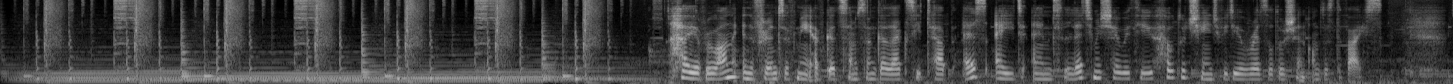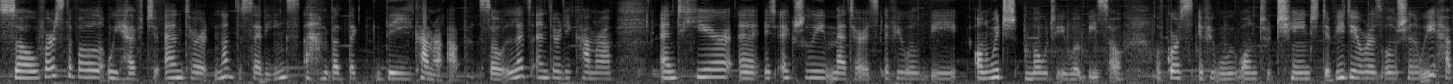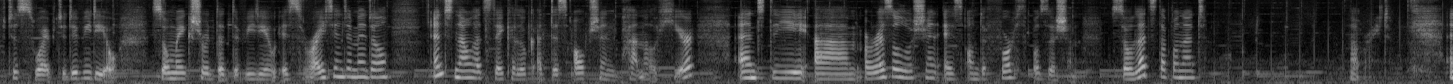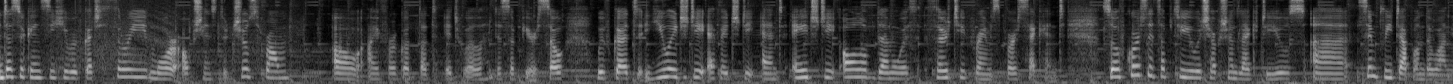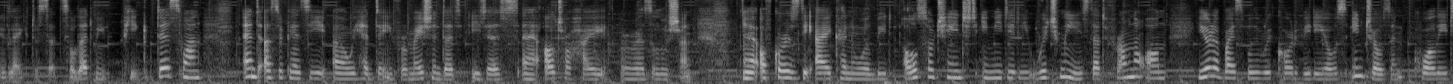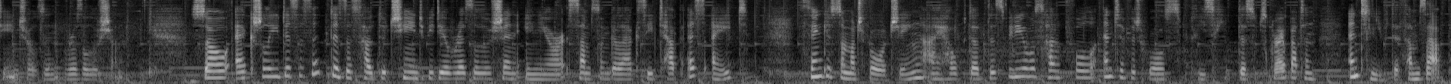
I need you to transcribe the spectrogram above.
Thank you. Hi everyone, in front of me I've got Samsung Galaxy Tab S8 and let me share with you how to change video resolution on this device. So first of all we have to enter not the settings but the, the camera app. So let's enter the camera and here uh, it actually matters if you will be on which mode you will be. So of course if you want to change the video resolution we have to swipe to the video. So make sure that the video is right in the middle and now let's take a look at this option panel here and the um, resolution is on the fourth position. So let's tap on it. All right. And as you can see here, we've got three more options to choose from oh I forgot that it will disappear. So we've got UHD FHD and HD all of them with 30 frames per second. So of course it's up to you which option you'd like to use. Uh, simply tap on the one you'd like to set. So let me pick this one. And as you can see uh, we had the information that it is uh, ultra high resolution. Uh, of course the icon will be also changed immediately which means that from now on your device will record videos in chosen quality in chosen resolution. So actually this is it. This is how to change video resolution in your Samsung Galaxy Tab S8. Thank you so much for watching, I hope that this video was helpful and if it was, please hit the subscribe button and leave the thumbs up.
